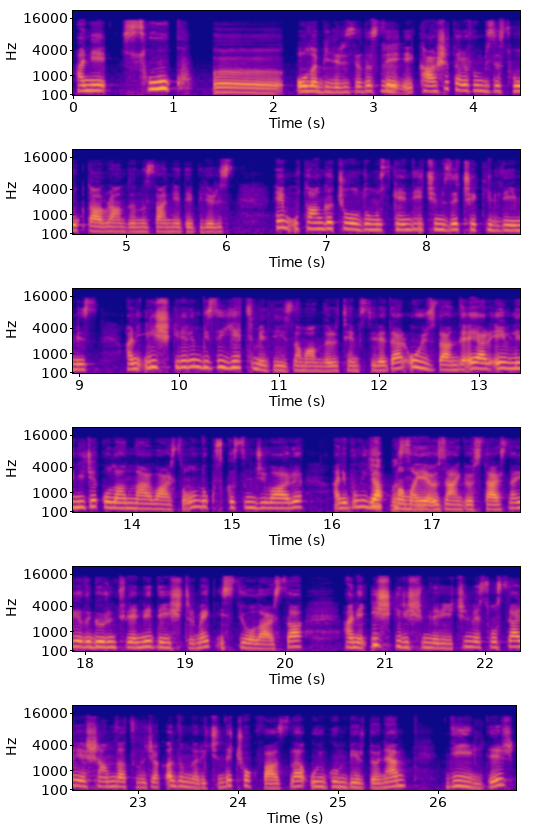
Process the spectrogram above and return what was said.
hani soğuk e, olabiliriz ya da se- karşı tarafın bize soğuk davrandığını zannedebiliriz. Hem utangaç olduğumuz, kendi içimize çekildiğimiz, hani ilişkilerin bizi yetmediği zamanları temsil eder. O yüzden de eğer evlenecek olanlar varsa 19 Kasım civarı hani bunu yapmamaya özen göstersinler ya da görüntülerini değiştirmek istiyorlarsa hani iş girişimleri için ve sosyal yaşamda atılacak adımlar için de çok fazla uygun bir dönem değildir.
